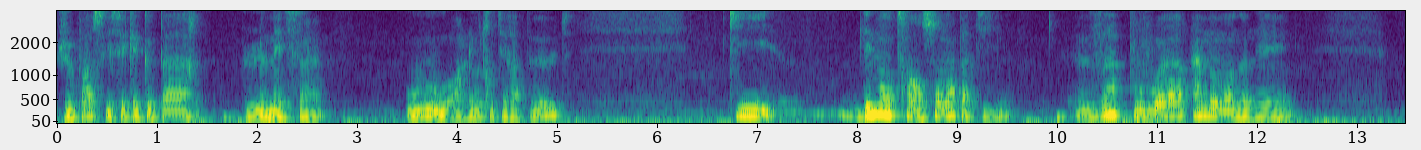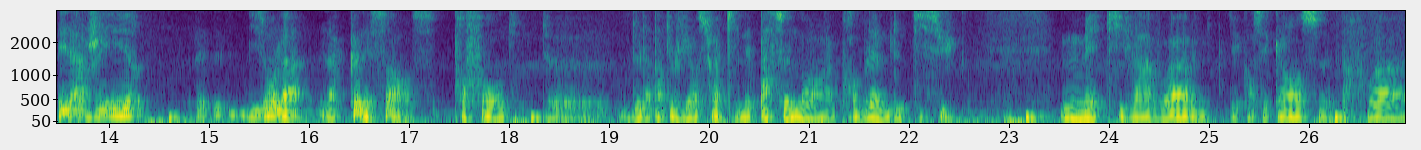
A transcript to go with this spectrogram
je pense que c'est quelque part le médecin ou un autre thérapeute qui, démontrant son empathie, va pouvoir à un moment donné élargir, euh, disons, la, connaissance profonde de, la pathologie en soi, qui n'est pas seulement un problème de tissu, mais qui va avoir des conséquences euh, parfois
